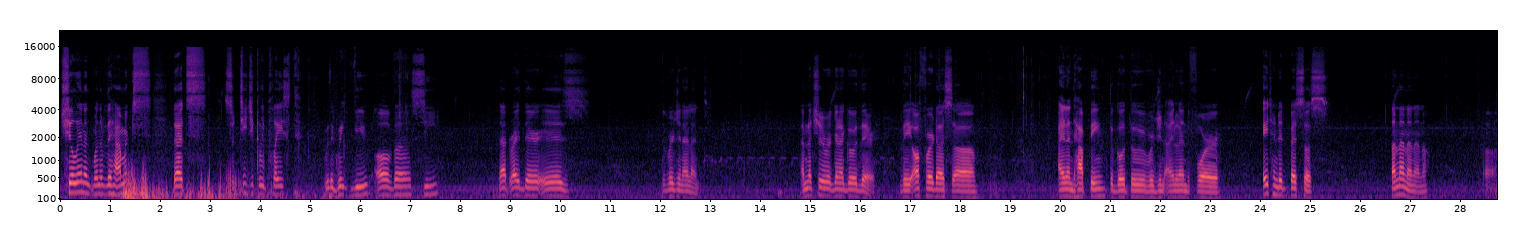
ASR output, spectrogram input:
chilling at one of the hammocks that's strategically placed with a great view of the sea. That right there is the Virgin Island. I'm not sure we're gonna go there. They offered us uh, island hopping to go to Virgin Island for 800 pesos. Tanan na no? Uh,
